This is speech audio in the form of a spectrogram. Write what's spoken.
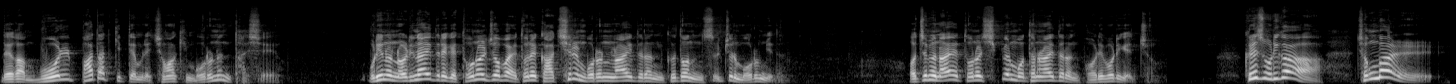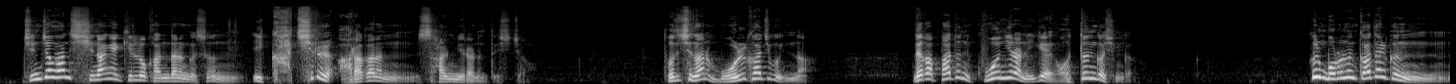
내가 뭘 받았기 때문에 정확히 모르는 탓이에요. 우리는 어린아이들에게 돈을 줘봐야 돈의 가치를 모르는 아이들은 그 돈 쓸 줄 모릅니다. 어쩌면 아예 돈을 식별 못하는 아이들은 버려버리겠죠. 그래서 우리가 정말 진정한 신앙의 길로 간다는 것은 이 가치를 알아가는 삶이라는 뜻이죠. 도대체 나는 뭘 가지고 있나? 내가 받은 구원이라는 이게 어떤 것인가? 그걸 모르는 까닭은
